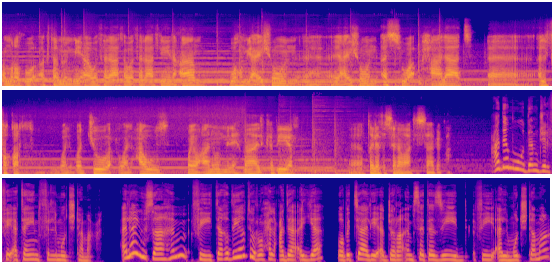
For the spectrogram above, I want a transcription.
عمره أكثر من 133 عام وهم يعيشون آه، يعيشون أسوأ حالات الفقر والجوع والعوز ويعانون من إهمال كبير طيلة السنوات السابقة. عدم دمج الفئتين في المجتمع ألا يساهم في تغذية الروح العدائية وبالتالي الجرائم ستزيد في المجتمع؟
